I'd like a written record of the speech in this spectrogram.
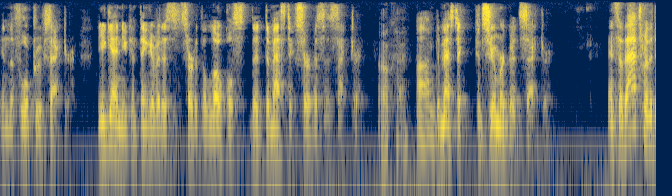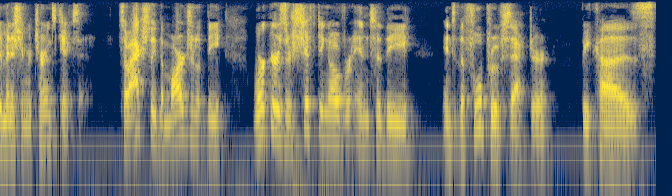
in the foolproof sector. Again, you can think of it as sort of the local, the domestic services sector. Okay. Um, domestic consumer goods sector. And so that's where the diminishing returns kicks in. So actually the margin, the workers are shifting over into the into the foolproof sector because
